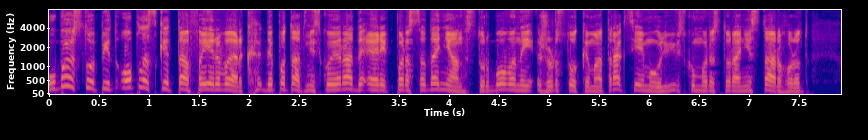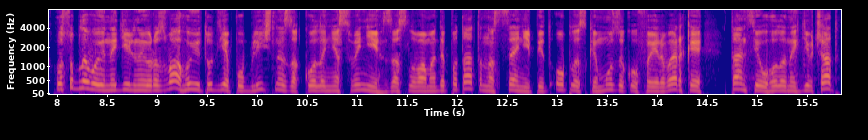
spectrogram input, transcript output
Убивство під оплески та феєрверк. Депутат міської ради Ерік Парсаданян стурбований жорстокими атракціями у львівському ресторані Старгород. Особливою недільною розвагою тут є публічне заколення свині. За словами депутата, на сцені під оплески, музику, феєрверки, танці оголених дівчат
